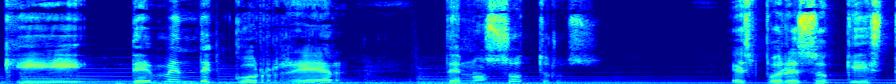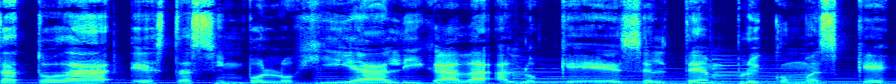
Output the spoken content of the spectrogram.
que deben de correr de nosotros. Es por eso que está toda esta simbología ligada a lo que es el templo y cómo es que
